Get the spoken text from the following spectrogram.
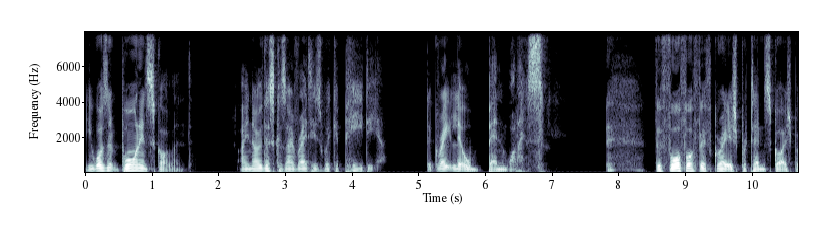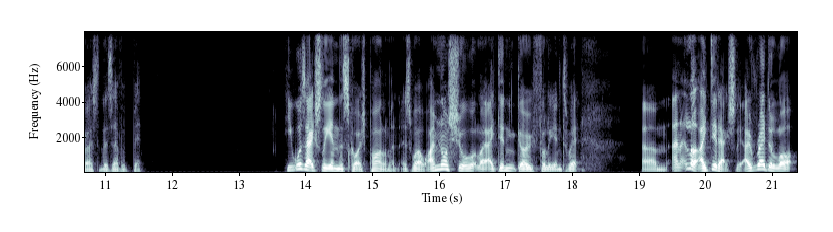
He wasn't born in Scotland. I know this because I read his Wikipedia the great little Ben Wallace. the fourth or fifth greatest pretend Scottish person there's ever been. He was actually in the Scottish Parliament as well. I'm not sure, like, I didn't go fully into it. Um, and look, I did actually. I read a lot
